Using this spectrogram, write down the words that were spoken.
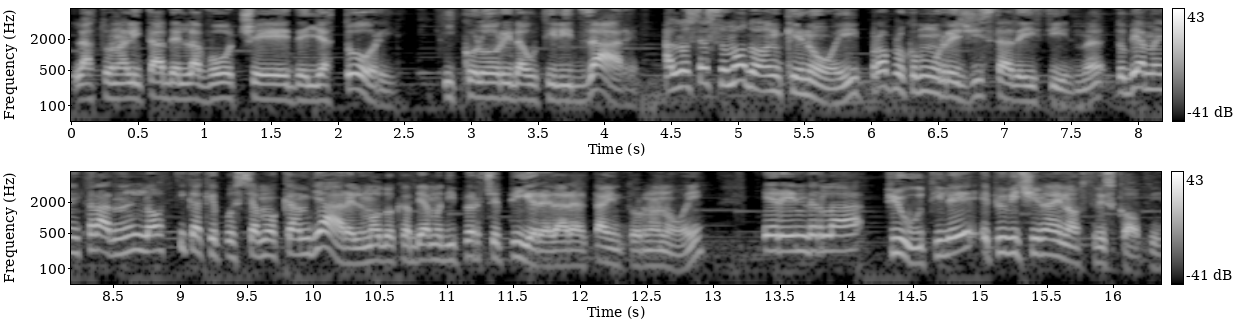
la tonalità della voce degli attori, i colori da utilizzare. Allo stesso modo anche noi, proprio come un regista dei film, dobbiamo entrare nell'ottica che possiamo cambiare il modo che abbiamo di percepire la realtà intorno a noi e renderla più utile e più vicina ai nostri scopi.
